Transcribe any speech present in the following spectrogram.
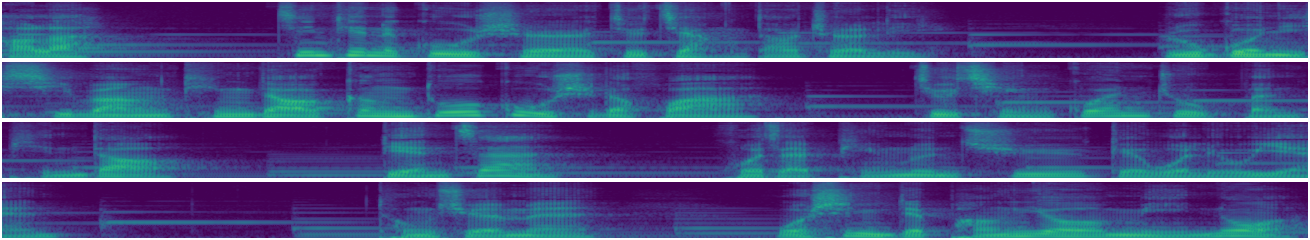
好了，今天的故事就讲到这里。如果你希望听到更多故事的话，就请关注本频道、点赞或在评论区给我留言。同学们，我是你的朋友米诺，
